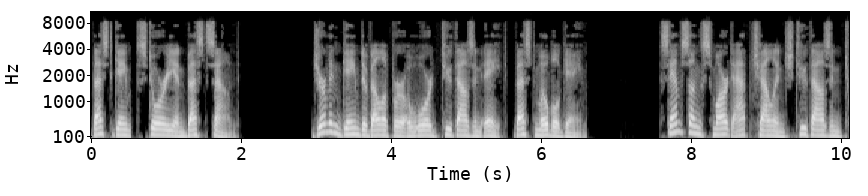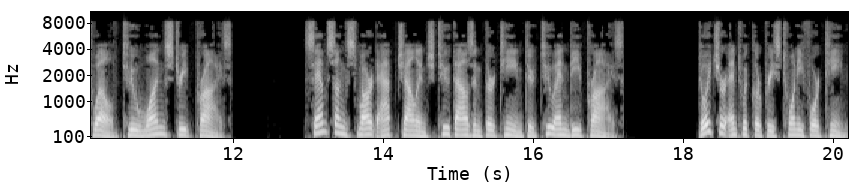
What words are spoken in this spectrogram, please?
Best Game, Story and Best Sound. German Game Developer Award 2008, Best Mobile Game. Samsung Smart App Challenge 2012 2-1 Street Prize. Samsung Smart App Challenge 2013 2-ND Prize. Deutscher Entwicklerpreis 2014,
